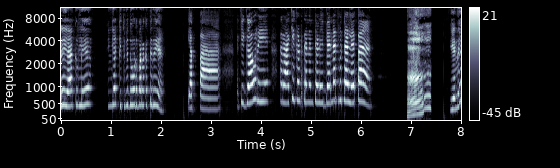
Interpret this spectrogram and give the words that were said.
ಲೇ ಯಾಕ್ರಲೇ ಹಿಂಗ ಕಿತ್ತಿ ಬಿದ್ದು ಓಡ್ ಬರಕತ್ತೀರಿ? ಯಪ್ಪ, ಆಕಿ ಗೌರಿ, ರಾಖಿ ಕಟ್ತಾನಂತೇಳಿ ಬೆನ್ನತ್ ಬಿಟ್ಟಾಳೆಪ್ಪ ಏನು?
